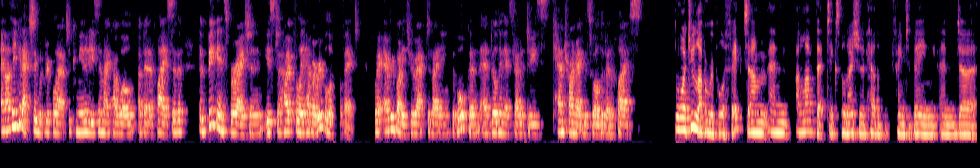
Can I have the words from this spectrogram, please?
And I think it actually would ripple out to communities and make our world a better place. So the, the big inspiration is to hopefully have a ripple effect where everybody through activating the book and, and building their strategies can try and make this world a better place. Well, I do love a ripple effect, um, and I love that explanation of how the book came to being, and uh,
